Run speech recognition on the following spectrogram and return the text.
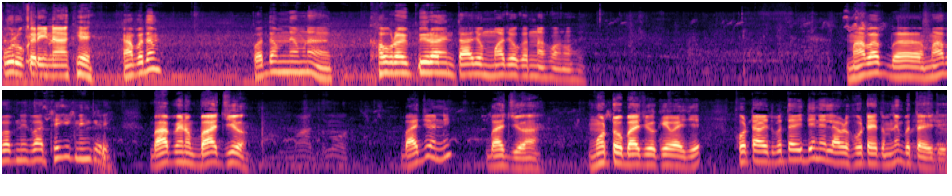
પૂરું કરી નાખે. હા પદમ? પદમને હમણાં ખવડાવી પીવડાવીને તાજો માજો કરી નાખવાનો છે. મા બાપ મા બાપની વાત થઈ ગઈ કે નહીં કરી? બાપ એનો બાજ્યો. બાજ્યો નહીં બાજ્યો હા. મોટો બાજ્યો કહેવાય છે. ફોટા હોય તો બતાવી દે ને એટલે આપણે ફોટા તમને બતાવી દઈએ.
